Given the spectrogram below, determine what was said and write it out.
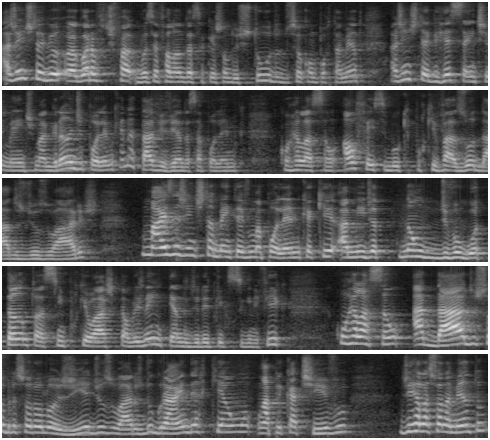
A gente teve, agora você falando dessa questão do estudo, do seu comportamento, a gente teve recentemente uma grande polêmica, ainda está vivendo essa polêmica, com relação ao Facebook, porque vazou dados de usuários, mas a gente também teve uma polêmica que a mídia não divulgou tanto assim, porque eu acho que talvez nem entenda direito o que isso significa, com relação a dados sobre a sorologia de usuários do Grindr, que é um, um aplicativo de relacionamento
